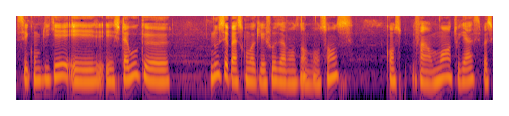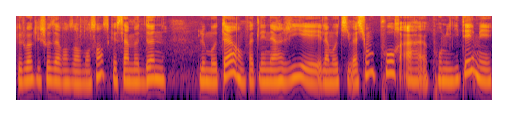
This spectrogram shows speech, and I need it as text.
c'est compliqué et, et je t'avoue que nous c'est parce qu'on voit que les choses avancent dans le bon sens enfin moi en tout cas c'est parce que je vois que les choses avancent dans le bon sens que ça me donne le moteur en fait l'énergie et la motivation pour à- pour militer mais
